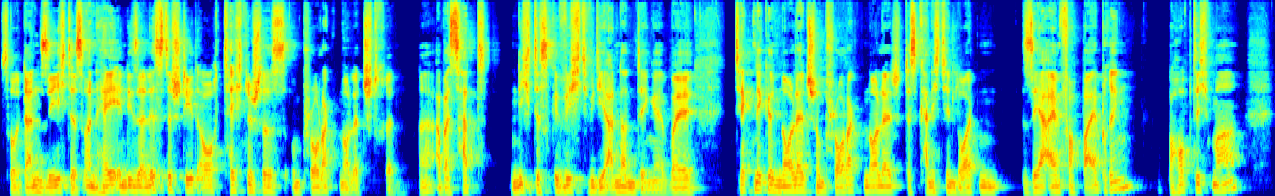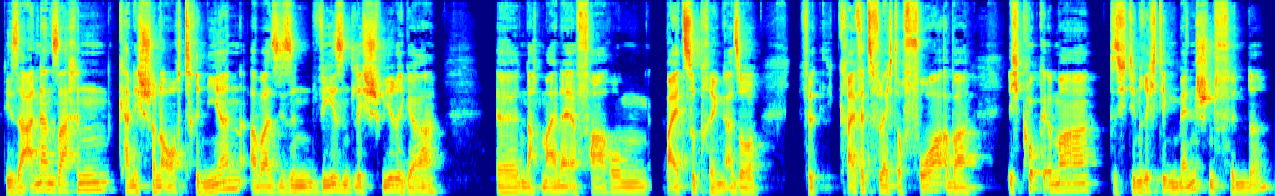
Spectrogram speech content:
So dann sehe ich das. Und hey in dieser Liste steht auch technisches und Product Knowledge drin ne? aber es hat nicht das Gewicht wie die anderen Dinge weil Technical Knowledge und Product Knowledge, das kann ich den Leuten sehr einfach beibringen, behaupte ich mal. Diese anderen Sachen kann ich schon auch trainieren, aber sie sind wesentlich schwieriger äh, nach meiner Erfahrung beizubringen. Also ich greife jetzt vielleicht auch vor, aber ich gucke immer, dass ich den richtigen Menschen finde,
